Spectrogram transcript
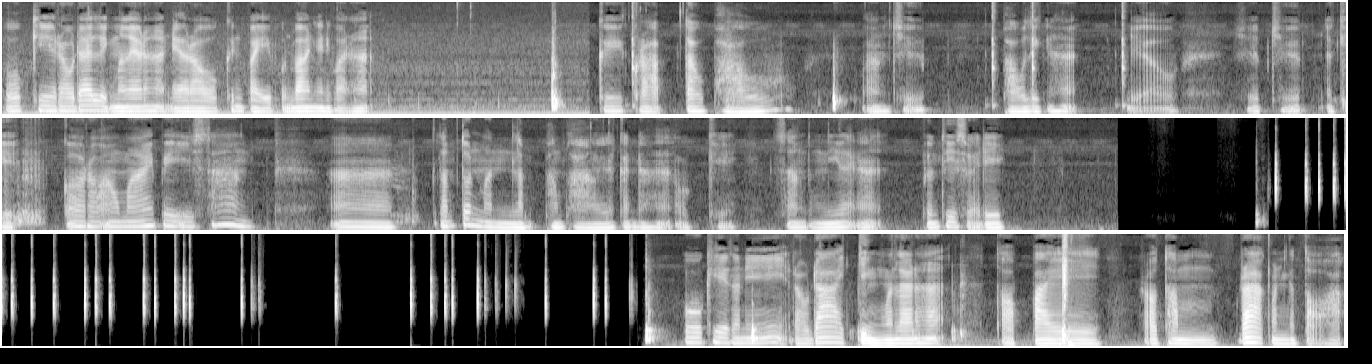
โอเคเราได้เหล็กมาแล้วนะฮะ เดี๋ยวเราขึ้นไปบนบ้านกันดีกว่านะฮะโอเคครับเตาเผาวางชืบเผาเหล็กนะฮะ เดี๋ยว ชืบชืบโอเค ก็เราเอาไม้ไปสร้างลำต้นมันลำพางๆเลยแล้วกันนะฮะ โอเค สร้างตรงนี้แหละนะฮะพื้นที่สวยดีโอเค ตอนนี้เราได้กิ่งมันแล้วนะฮะ ต่อไปเราทำรากมันกันต่อครั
